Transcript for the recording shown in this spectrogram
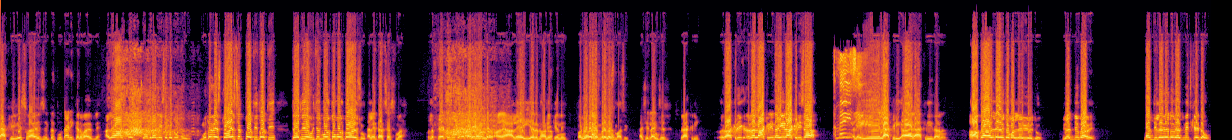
રાખડી વેચવા આવ્યો છે કે તું તારી કરવા આવ્યો લે? અલે આજ તો ચોબરા ની બધું હું તો વેચતો આવી શકતો હતી તો હતી તેવા તું એવી રીતે બોલતો બોલતો આવ્યો છું. અલે તાર ચશ્મા. એટલે ફેંકું શું કરે અરે તાર ફોન? અરે હાલે યાર ફેંકે નહીં. તને. ચશ્મા છે. છે રાખડી? રાખડી અરે લાકડી નહીં રાખડી છે. અલે એ લાકડી આ રાખડી તાણે. આપણે હાલ દેવી તમારે લેવી હોય તો. વ્યાજબી ભાવે. બધી લેવી તો વ્યાજબી જ કહી દઉં.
